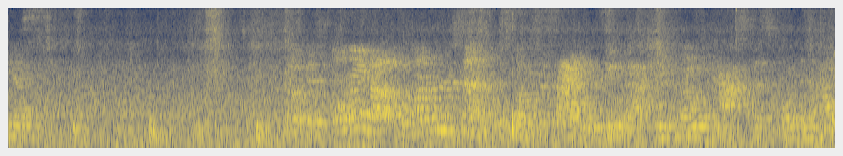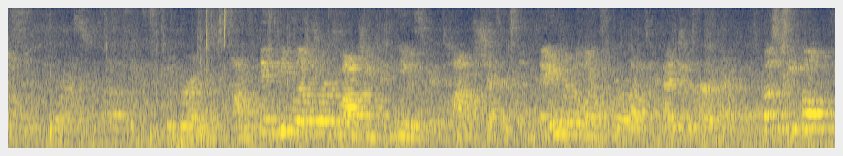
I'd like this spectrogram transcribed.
Yes. So it's only about a one percent of society is able to actually go past this point in the house and the rest of the, the rooms. Um, think people like George Washington, he was here, Thomas Jefferson, they were the ones who were allowed to venture further. Most people,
